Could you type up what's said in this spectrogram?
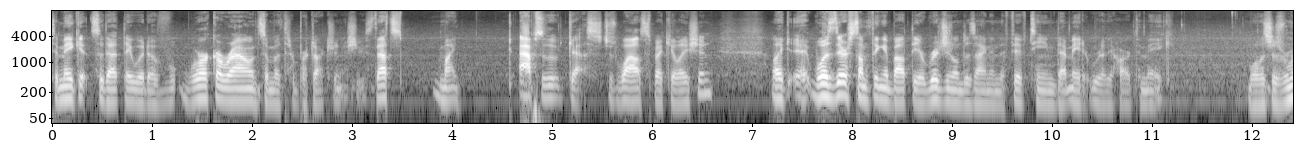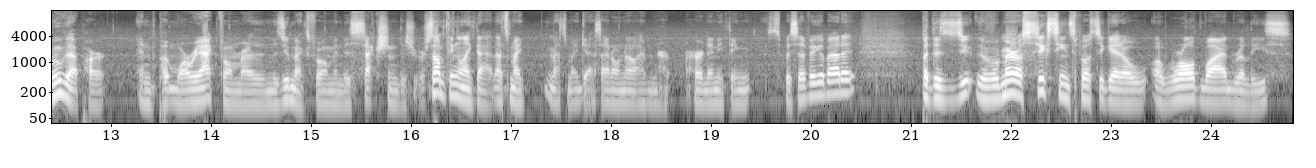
to make it so that they would have work around some of the production issues. That's my absolute guess, just wild speculation. Like, it, was there something about the original design in the 15 that made it really hard to make? Well, let's just remove that part and put more React foam rather than the ZoomX foam in this section of the shoe or something like that. That's my that's my guess. I don't know. I haven't heard anything specific about it. But the Zo- the Vomero 16 is supposed to get a, a worldwide release,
